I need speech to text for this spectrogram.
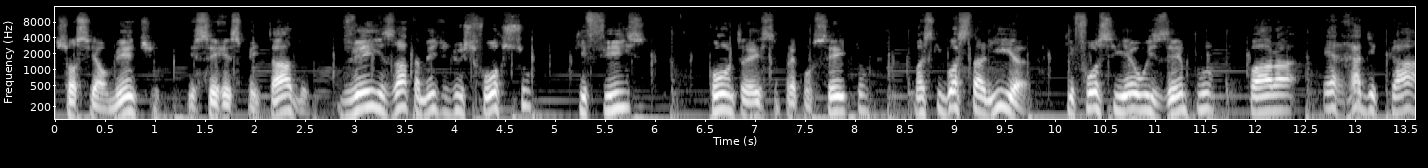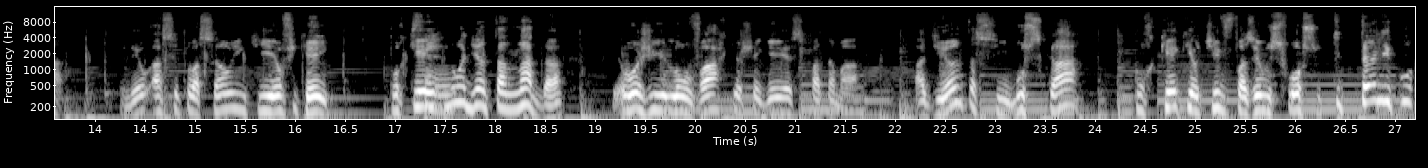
socialmente e ser respeitado vem exatamente do esforço que fiz contra esse preconceito, mas que gostaria que fosse eu o exemplo para erradicar entendeu? a situação em que eu fiquei. Porque Sim. não adianta nada hoje louvar que eu cheguei a esse patamar. Adianta sim buscar por que, que eu tive que fazer um esforço titânico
